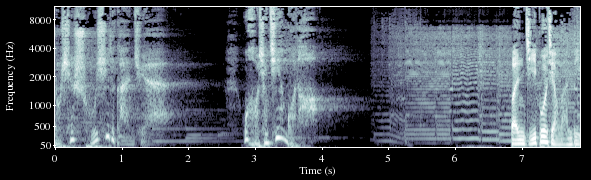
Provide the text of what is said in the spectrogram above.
有些熟悉的感觉，我好像见过他。本集播讲完毕，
